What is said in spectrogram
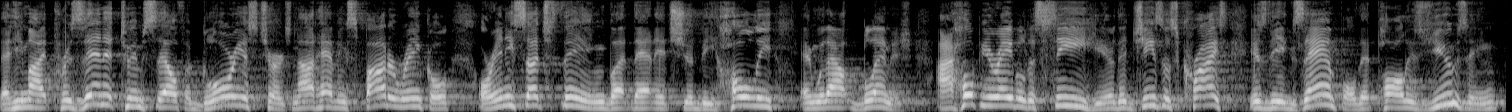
that he might present it to himself a glorious church, not having spot or wrinkle or any such thing, but that it should be holy and without blemish. I hope you're able to see here that Jesus Christ is the example that Paul is using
